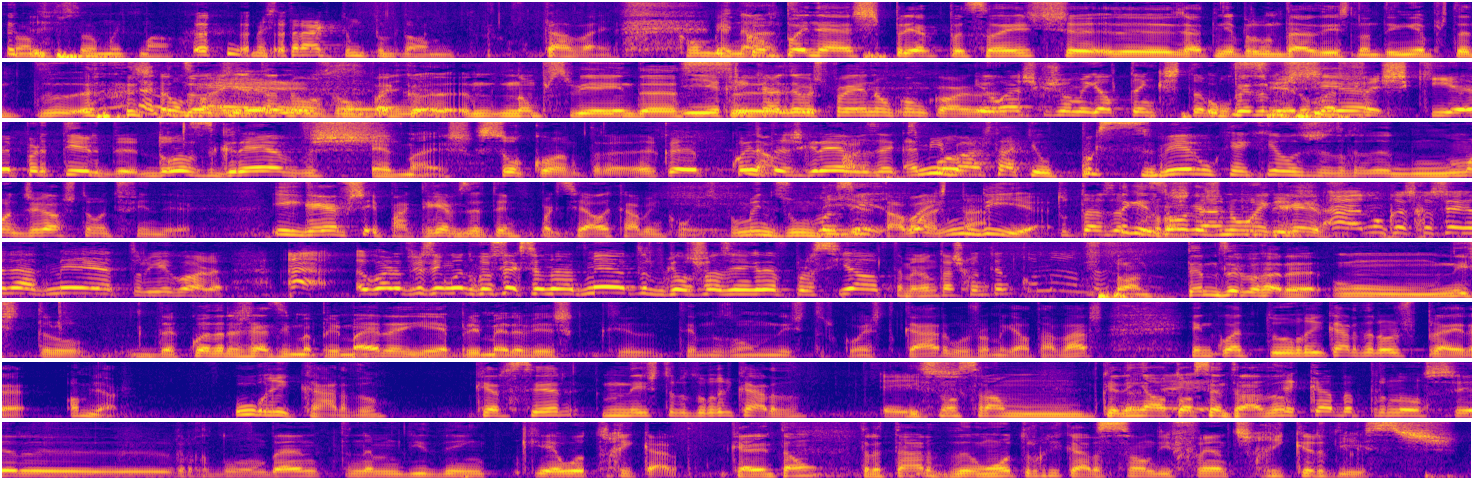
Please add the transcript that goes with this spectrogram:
pedómetro sou muito mal. Mas trago-te um pedómetro. Está bem. Combinado. Acompanha as preocupações, eh, já tinha perguntado isto, não tinha, portanto já estou aqui. então não acompanha. Aco- Não percebi ainda E a se... Ricardo Araújo Pereira não concorda. Eu acho que o João Miguel tem que estabelecer uma Mexia- fasquia a partir de 12 greves. É demais. Sou contra. Quantas Não, greves é que A se mim pode... basta aquilo, perceber o que é que eles, de modo geral, estão a defender. E greves, epá, greves a tempo parcial acabem com isso. Pelo menos um Mas dia, está bem? está. Um dia. Tu estás a Três protestar horas não é dizes, greve. Ah, nunca se consegue andar de metro. E agora? Ah, agora de vez em quando consegue-se andar de metro porque eles fazem greve parcial. Também não estás contente com nada. Pronto, temos agora um ministro da 41ª, e é a primeira vez que temos um ministro com este cargo, o João Miguel Tavares, enquanto o Ricardo Araújo Pereira, ou melhor, o Ricardo quer ser ministro do Ricardo. É isso. não será um bocadinho autocentrado? É- Acaba por não ser eh, redundante na medida em que é outro Ricardo. Quer então tratar de um outro Ricardo. São diferentes ricardices.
